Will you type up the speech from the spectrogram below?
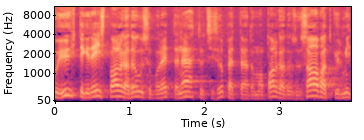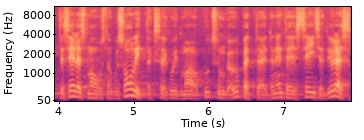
kui ühtegi teist palgatõusu pole ette nähtud, siis õpetajad oma palgatõusu saavad, küll mitte selles mahus, nagu soovitakse, kuid ma kutsun ka õpetajaid ja nende eest seisjaid üles,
